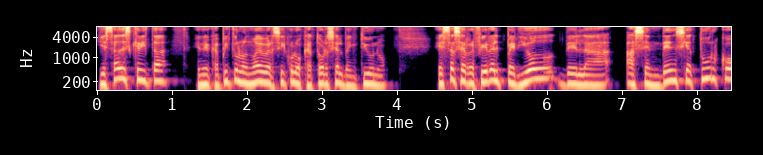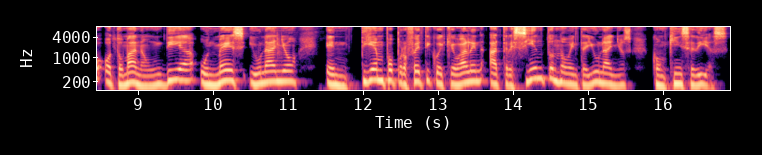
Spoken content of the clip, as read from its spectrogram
y está descrita en el capítulo 9, versículo 14 al 21. Esta se refiere al periodo de la ascendencia turco-otomana, un día, un mes y un año en tiempo profético equivalen a 391 años con 15 días.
